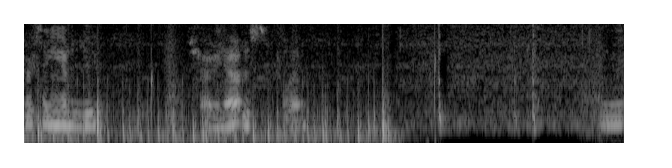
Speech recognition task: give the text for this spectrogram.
First thing you have to do, now, just collect. This.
